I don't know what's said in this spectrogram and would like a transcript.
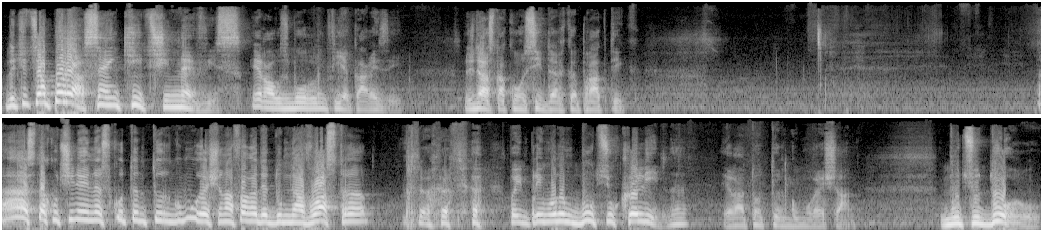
Deci ți apărea St. Kitts și Nevis. Erau zboruri în fiecare zi. Deci de asta consider că, practic, Asta cu cine e născut în Târgu Mureș, în afară de dumneavoastră, păi în primul rând Buțiu Călin, ne? era tot Târgu Mureșan. Buțiu Doru,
